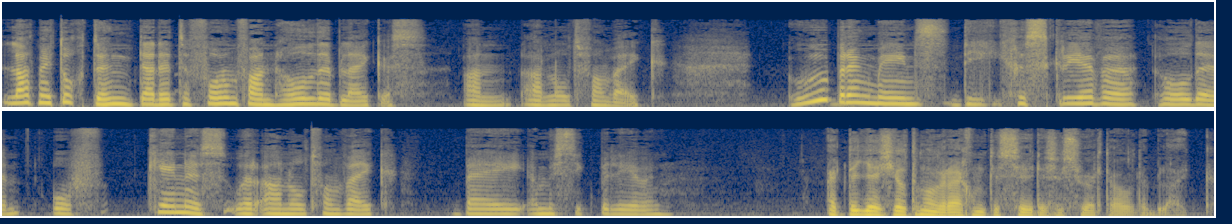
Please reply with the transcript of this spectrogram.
laat my tog dink dat dit 'n vorm van hulde blyk is aan Arnold van Wyk. Hoe bring mens die geskrewe hulde of kennis oor Arnold van Wyk by 'n musiekbelewing? Ek dink jy is heeltemal reg om te sê dis 'n soort hulde blyk.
